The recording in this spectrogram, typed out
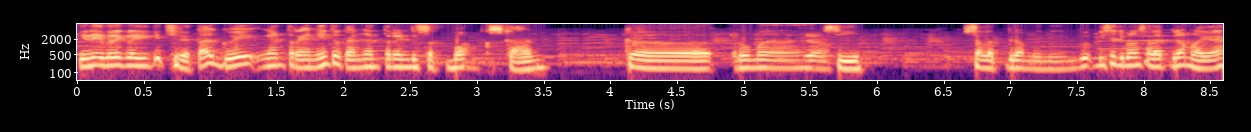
Ini balik lagi ke cerita gue nganterin itu kan nganterin di setbox kan ke rumah Iya. si selebgram ini gue bisa dibilang selebgram lah ya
